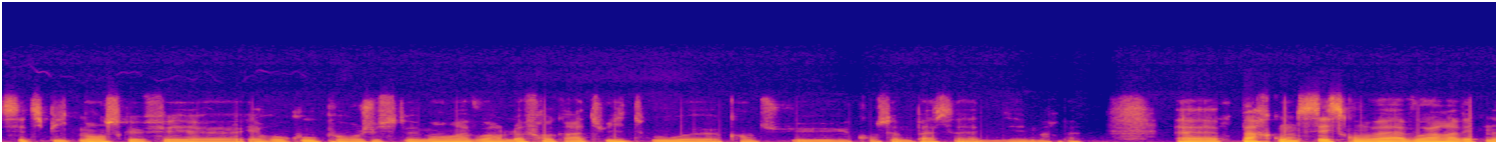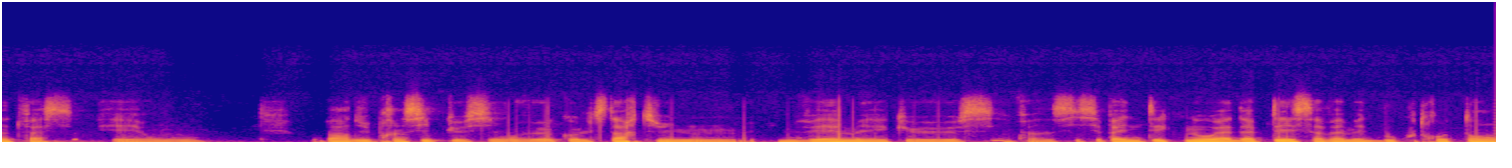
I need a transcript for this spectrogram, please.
c'est typiquement ce que fait Heroku pour justement avoir l'offre gratuite ou quand tu consommes pas, ça démarre pas. par contre, c'est ce qu'on va avoir avec notre face. Et on, part du principe que si on veut cold start une, VM et que si, enfin, si c'est pas une techno adaptée, ça va mettre beaucoup trop de temps.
